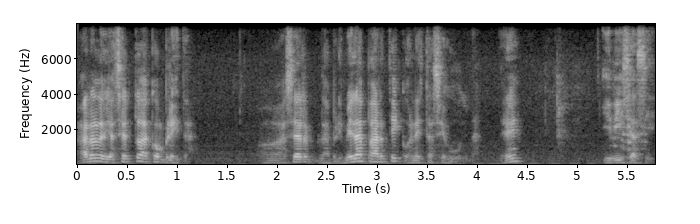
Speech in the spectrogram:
ahora la voy a hacer toda completa. Vamos a hacer la primera parte con esta segunda. ¿eh? Y dice así.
